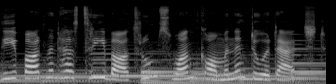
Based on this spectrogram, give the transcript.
The apartment has three bathrooms, one common and two attached.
